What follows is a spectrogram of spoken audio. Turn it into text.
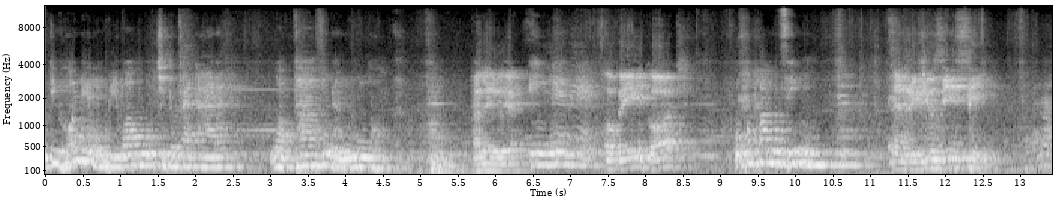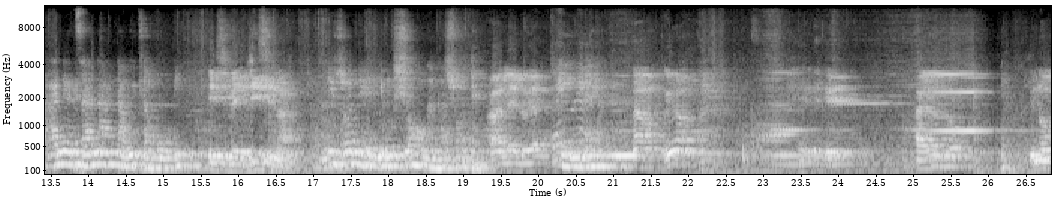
ndi hone muvhili wau u tshi ḓo takala wa pfa u na nungo hallelujah. Amen. Obeying god u ofha mudzimu and refusing sin ra hanedzana na u ita vhuvhi is medicinal. ndi zwone ndi mushonga nga zwoṱhe Hallelujah. amen. Now, you know, I don't know, you know,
